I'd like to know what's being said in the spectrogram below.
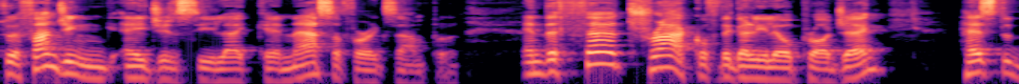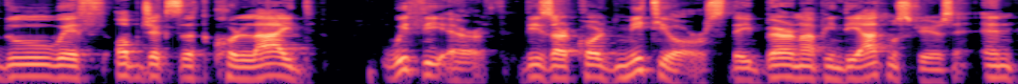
to a funding agency like uh, NASA, for example. And the third track of the Galileo project has to do with objects that collide with the Earth. These are called meteors. They burn up in the atmospheres. And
